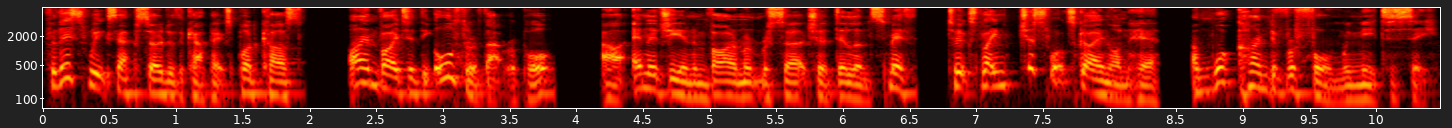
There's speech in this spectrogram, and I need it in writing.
For this week's episode of the CapX podcast, I invited the author of that report, our energy and environment researcher Dillon Smith, to explain just what's going on here and what kind of reform we need to see.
